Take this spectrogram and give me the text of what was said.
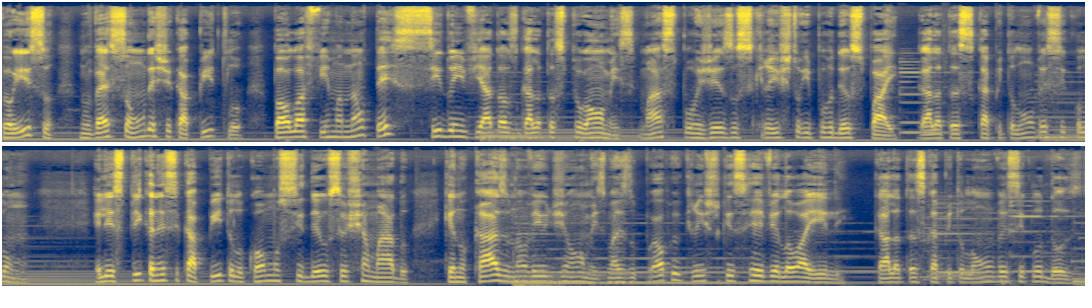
Por isso, no verso 1 deste capítulo, Paulo afirma não ter sido enviado aos Gálatas por homens, mas por Jesus Cristo e por Deus Pai. Gálatas capítulo 1, versículo 1. Ele explica nesse capítulo como se deu o seu chamado, que no caso não veio de homens, mas do próprio Cristo que se revelou a ele. Gálatas capítulo 1, versículo 12.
